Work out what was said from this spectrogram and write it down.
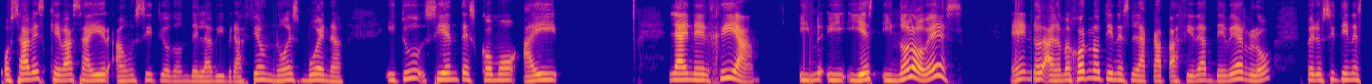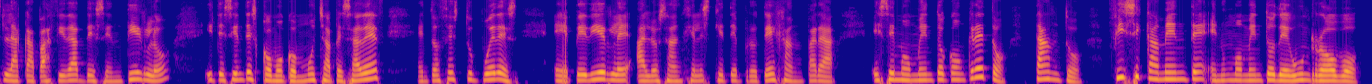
o sabes que vas a ir a un sitio donde la vibración no es buena y tú sientes como ahí la energía y, es, y no lo ves, ¿eh? a lo mejor no tienes la capacidad de verlo, pero sí tienes la capacidad de sentirlo y te sientes como con mucha pesadez. Entonces tú puedes eh, pedirle a los ángeles que te protejan para ese momento concreto, tanto físicamente en un momento de un robo,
